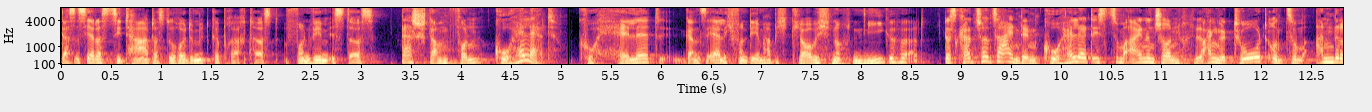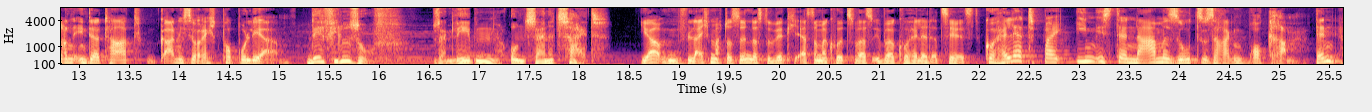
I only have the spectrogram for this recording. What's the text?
Das ist ja das Zitat, das du heute mitgebracht hast. Von wem ist das? Das stammt von Kohelet. Kohelet, ganz ehrlich, von dem habe ich, glaube ich, noch nie gehört. Das kann schon sein, denn Kohelet ist zum einen schon lange tot und zum anderen in der Tat gar nicht so recht populär. Der Philosoph. Sein Leben und seine Zeit. Ja, vielleicht macht es Sinn, dass du wirklich erst einmal kurz was über Kohelet erzählst. Kohelet, bei ihm ist der Name sozusagen Programm. Denn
